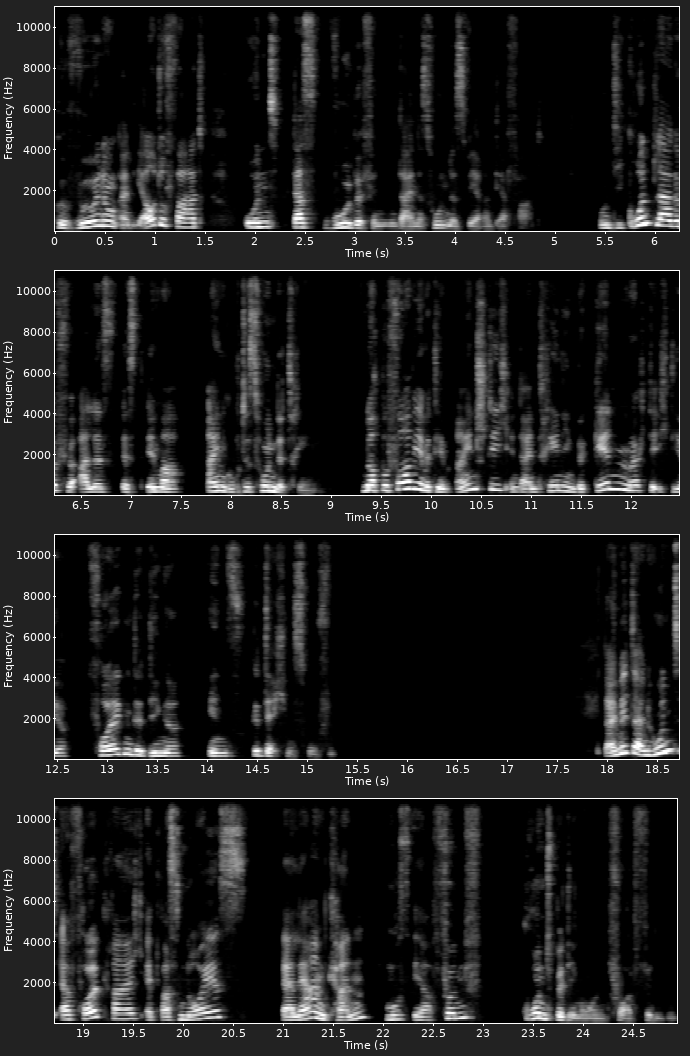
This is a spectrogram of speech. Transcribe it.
Gewöhnung an die Autofahrt und das Wohlbefinden deines Hundes während der Fahrt. Und die Grundlage für alles ist immer ein gutes Hundetraining. Noch bevor wir mit dem Einstieg in dein Training beginnen, möchte ich dir folgende Dinge ins Gedächtnis rufen. Damit dein Hund erfolgreich etwas Neues erlernen kann, muss er fünf Grundbedingungen fortfinden.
